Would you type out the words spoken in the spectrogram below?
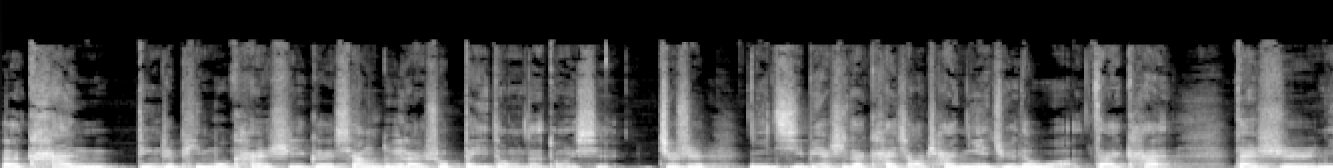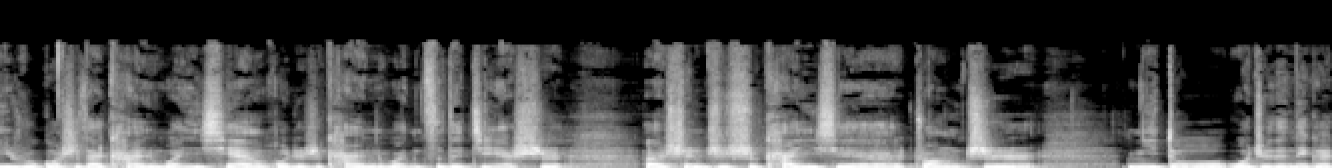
呃看盯着屏幕看是一个相对来说被动的东西。就是你即便是在开小差，你也觉得我在看，但是你如果是在看文献或者是看文字的解释，呃，甚至是看一些装置，你都我觉得那个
